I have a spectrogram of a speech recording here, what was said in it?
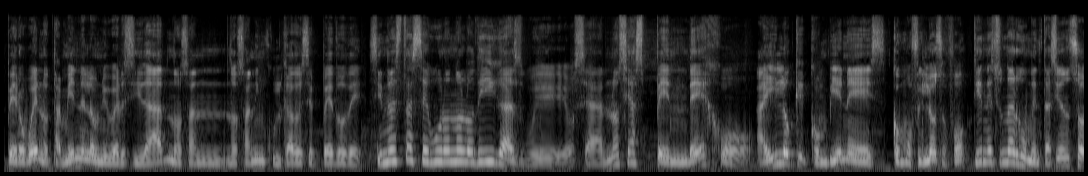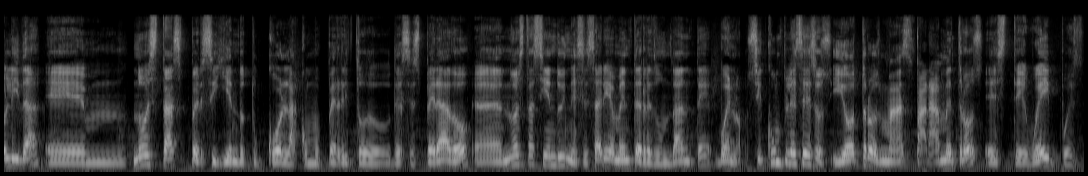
Pero bueno, también en la universidad nos han, nos han inculcado ese pedo de si no estás seguro, no lo digas, güey. O sea, no seas pendejo. Ahí lo que conviene es, como filósofo, tienes una argumentación sólida, em, no estás persiguiendo tu cola como perrito desesperado, eh, no estás siendo innecesariamente redundante. Bueno, si cumples esos y otros más parámetros, este, güey, pues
